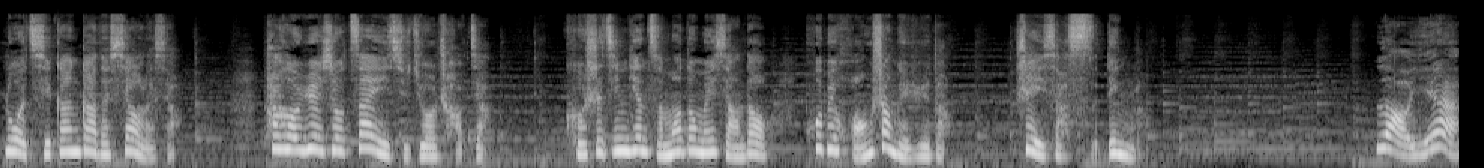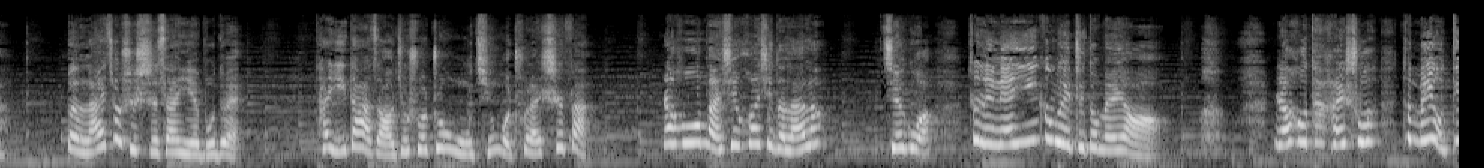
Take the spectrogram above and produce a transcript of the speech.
洛奇尴尬的笑了笑。他和月秀在一起就要吵架，可是今天怎么都没想到会被皇上给遇到，这下死定了。老爷，本来就是十三爷不对，他一大早就说中午请我出来吃饭，然后我满心欢喜的来了，结果这里连一个位置都没有，然后他还说他没有定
